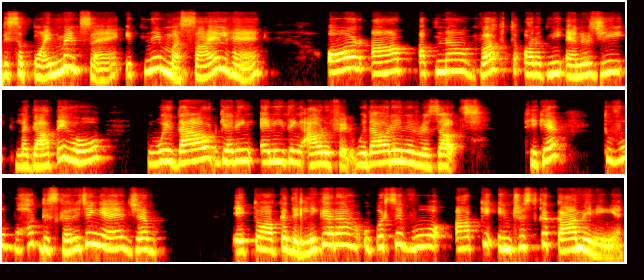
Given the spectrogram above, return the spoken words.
डिसअपॉइंटमेंट्स हैं, इतने मसाइल हैं और आप अपना वक्त और अपनी एनर्जी लगाते हो without getting anything out of it, without any results, ठीक है? तो वो बहुत डिस्करेजिंग है जब एक तो आपका दिल नहीं कर रहा, ऊपर से वो आपके इंटरेस्ट का काम ही नहीं है।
